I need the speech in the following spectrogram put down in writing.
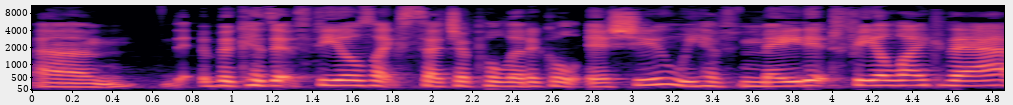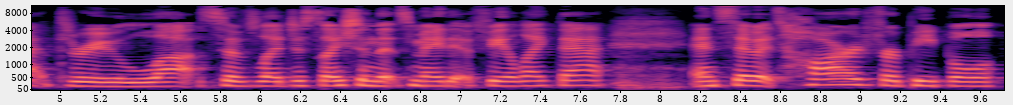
Um, because it feels like such a political issue. We have made it feel like that through lots of legislation that's made it feel like that. And so it's hard for people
